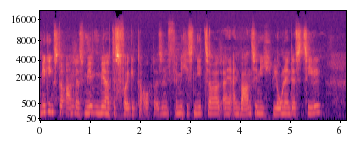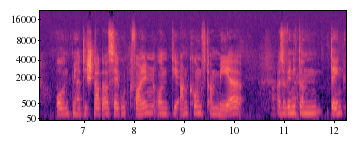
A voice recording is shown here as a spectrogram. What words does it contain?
mir ging's da anders. Mir, mir hat das voll getaugt. Also für mich ist Nizza ein, ein wahnsinnig lohnendes Ziel. Und mir hat die Stadt auch sehr gut gefallen und die Ankunft am Meer. Also wenn ich dann denke,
